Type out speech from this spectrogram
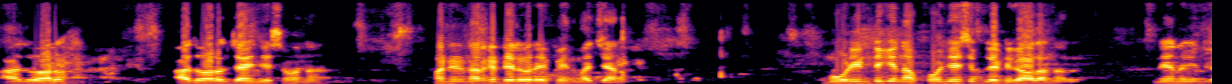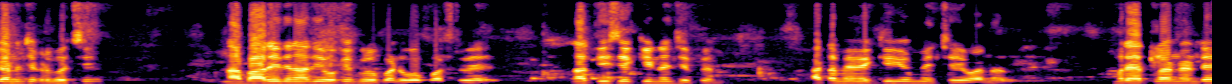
ఆదివారం ఆదివారం జాయిన్ చేసామన్న. పన్నెండున్నరకి డెలివరీ అయిపోయింది మధ్యాహ్నం. మూడింటికి నాకు ఫోన్ చేసి బ్లడ్ కావాలన్నారు. నేను ఇంటికాడ నుంచి ఇక్కడికి వచ్చి నా భార్యది నాది ఒకే గ్రూప్ అండి ఓ ఫస్ట్ వే నా తీసి ఎక్కిండి అని చెప్పాను. అట్ట మేము ఎక్కి మేము చేయమన్నారు. మరి ఎట్లా అంటే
